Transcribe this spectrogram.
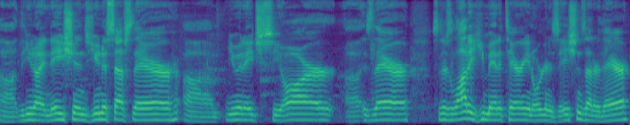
uh, the United Nations, UNICEF's there, um, UNHCR uh, is there. So there's a lot of humanitarian organizations that are there.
